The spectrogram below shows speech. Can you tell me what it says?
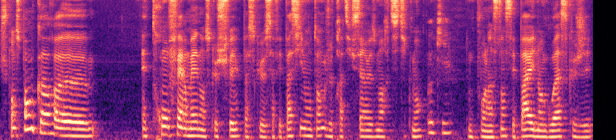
je pense pas encore euh, être trop enfermé dans ce que je fais parce que ça fait pas si longtemps que je pratique sérieusement artistiquement. Ok. Donc pour l'instant, c'est pas une angoisse que j'ai.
